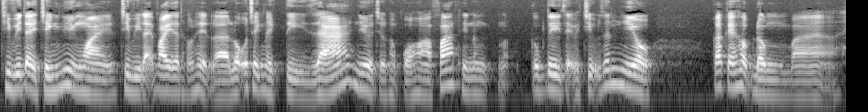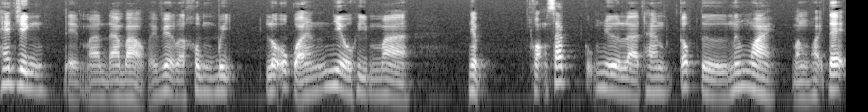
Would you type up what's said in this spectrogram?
chi phí tài chính thì ngoài chi phí lãi vay ra có thể là lỗ chênh lệch tỷ giá. Như ở trường hợp của Hòa Phát thì công ty sẽ phải chịu rất nhiều các cái hợp đồng mà hedging để mà đảm bảo cái việc là không bị lỗ quá nhiều khi mà nhập quặng sắt cũng như là than cốc từ nước ngoài bằng ngoại tệ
